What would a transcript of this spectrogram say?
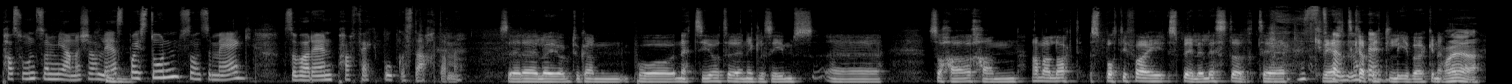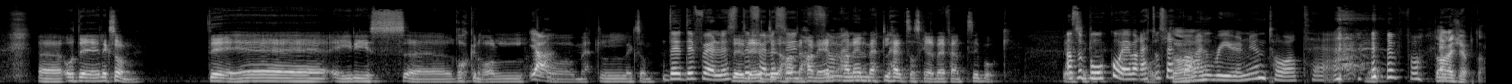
person som gjerne ikke har lest på en stund, sånn som meg, så var det en perfekt bok å starte med. Så er det løye òg. Du kan på nettsida til Nicholas Eames eh, så har han Han har lagt Spotify-spillelister til hvert kapittel i bøkene. Oh, yeah. Eh, og det er liksom Det er 80s eh, rock'n'roll Ja. og metal, liksom. Det, det føles, det, Det- det- føles han, ut han, er, som han er en metalhead som har skrevet ei fantasybok. Altså, boka er rett og slett Og da- bare en reunion-tour til for, Da har jeg kjøpt den.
